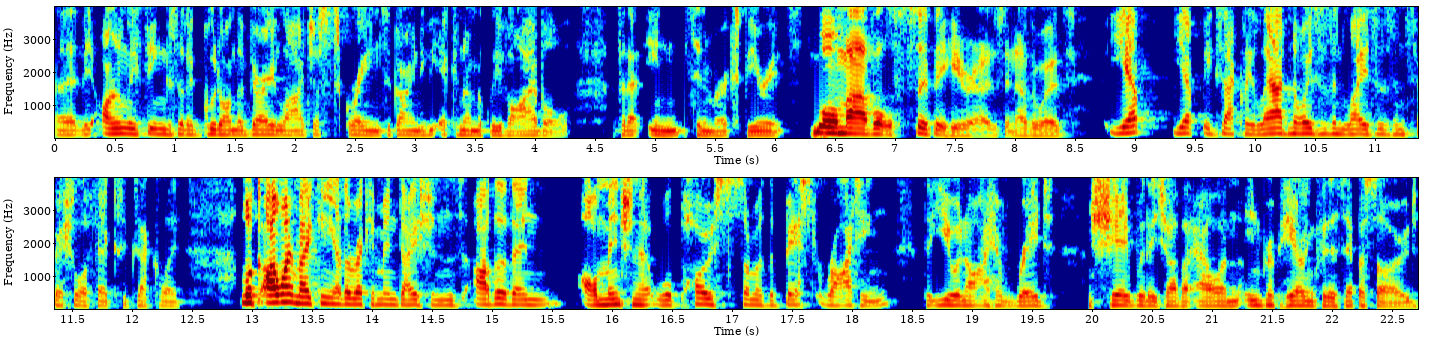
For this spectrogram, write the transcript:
Uh, the only things that are good on the very largest screens are going to be economically viable for that in cinema experience. More Marvel superheroes, in other words. Yep, yep, exactly. Loud noises and lasers and special effects, exactly. Look, I won't make any other recommendations other than I'll mention that we'll post some of the best writing that you and I have read and shared with each other, Alan, in preparing for this episode,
